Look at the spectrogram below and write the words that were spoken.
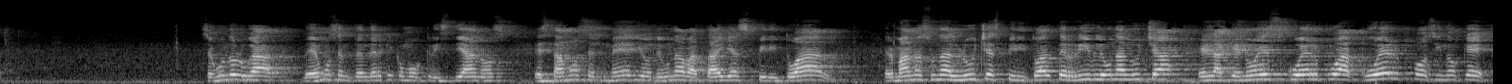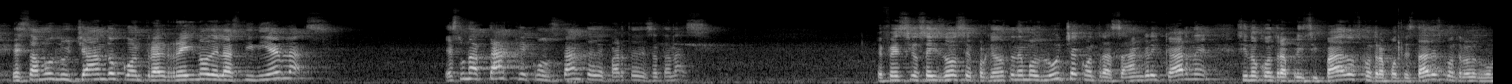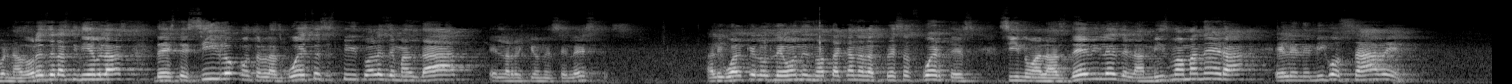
Segundo lugar, debemos entender que como cristianos estamos en medio de una batalla espiritual. Hermano, es una lucha espiritual terrible, una lucha en la que no es cuerpo a cuerpo, sino que estamos luchando contra el reino de las tinieblas. Es un ataque constante de parte de Satanás. Efesios 6:12, porque no tenemos lucha contra sangre y carne, sino contra principados, contra potestades, contra los gobernadores de las tinieblas de este siglo, contra las huestes espirituales de maldad en las regiones celestes. Al igual que los leones no atacan a las presas fuertes, sino a las débiles, de la misma manera, el enemigo sabe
